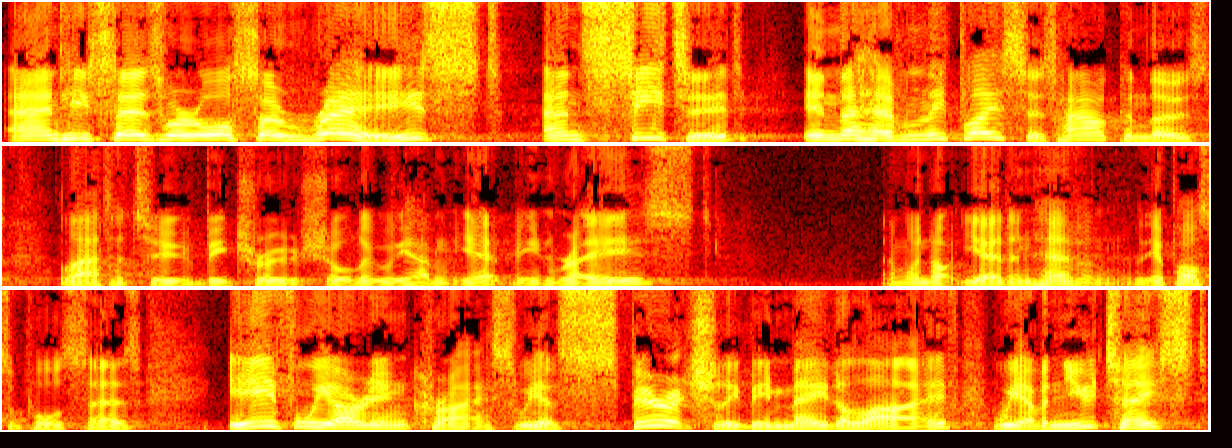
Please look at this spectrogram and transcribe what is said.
and he says we're also raised and seated in the heavenly places. How can those latter two be true? Surely we haven't yet been raised and we're not yet in heaven. The Apostle Paul says, if we are in Christ, we have spiritually been made alive, we have a new taste,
